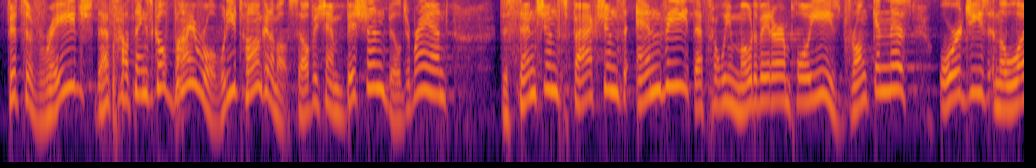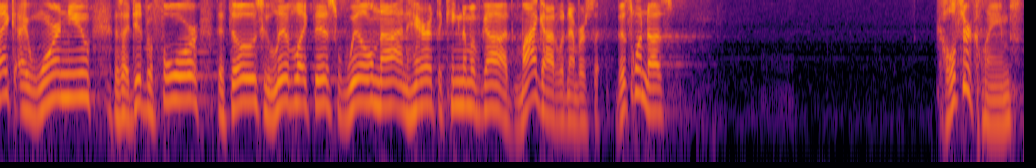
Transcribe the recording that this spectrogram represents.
fits of rage, that's how things go viral. What are you talking about? Selfish ambition, build your brand. Dissensions, factions, envy, that's how we motivate our employees. Drunkenness, orgies, and the like. I warn you, as I did before, that those who live like this will not inherit the kingdom of God. My God would never say, this one does. Culture claims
